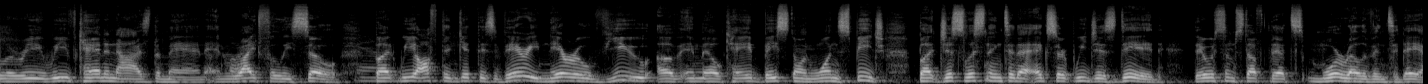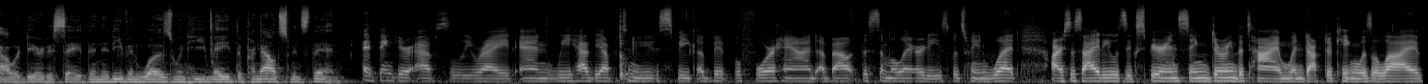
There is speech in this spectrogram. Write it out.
Lurie, we've canonized the man, and rightfully so. Yeah. But we often get this very narrow view of MLK based on one speech. But just listening to that excerpt we just did, there was some stuff that's more relevant today, I would dare to say, than it even was when he made the pronouncements then. I think you're absolutely right. And we had the opportunity to speak a bit beforehand about the similarities between what our society was experiencing during the time when Dr. King was alive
